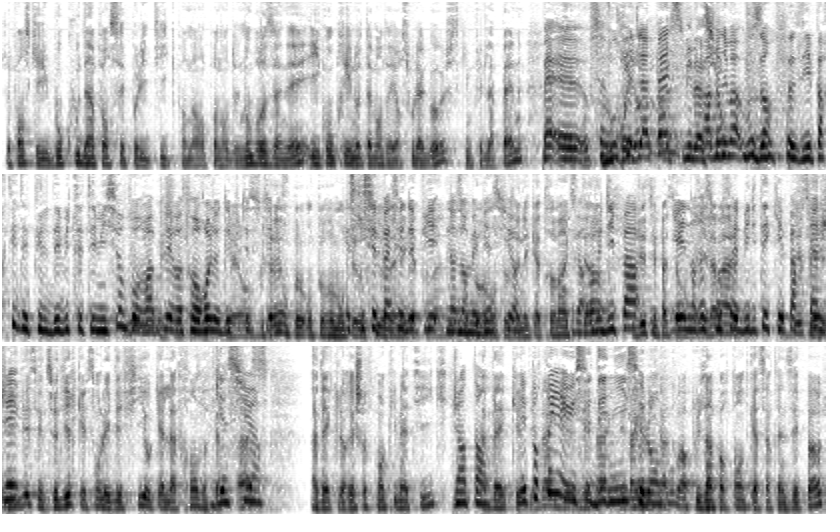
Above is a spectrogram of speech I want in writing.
Je pense qu'il y a eu beaucoup d'impensés politiques pendant, pendant de nombreuses années, y compris notamment d'ailleurs sous la gauche, ce qui me fait de la peine. Bah, euh, ça vous, fait de la peine Pardonnez-moi, vous en faisiez partie depuis le début de cette émission pour rappeler votre rôle de député Vous savez, on peut, on peut remonter Qu'est-ce qui s'est passé depuis? Non, non, mais bien sûr. Aux années 80, etc. Je ne dis pas. Il y a une responsabilité qui est partagée. L'idée, c'est de se dire quels sont les défis auxquels la France va faire bien face. Sûr avec le réchauffement climatique. J'entends. Mais pourquoi il y a eu ce déni selon vous plus importantes qu'à certaines époques,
